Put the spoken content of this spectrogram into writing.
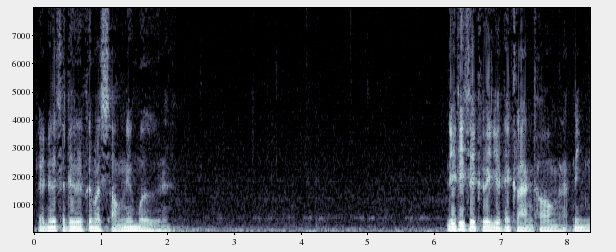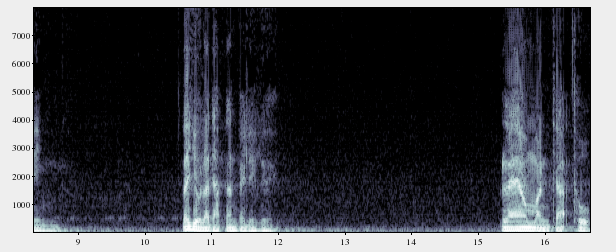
หรือเนื้อสะดือขึ้นมาสองนิ้วมือนะดีที่สุดคืออยู่ในกลางท้องนะนิ่ง ๆ และอยู่ระดับนั้นไปเรื่อย ๆ แล้วมันจะถูก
